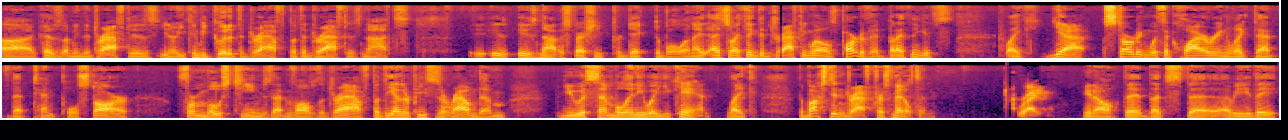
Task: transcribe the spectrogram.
because uh, I mean the draft is you know you can be good at the draft but the draft is not is, is not especially predictable and I, I so I think that drafting well is part of it but I think it's like yeah, starting with acquiring like that that tentpole star for most teams that involves the draft, but the other pieces around them you assemble any way you can. Like the Bucks didn't draft Khris Middleton, right? You know that that's the. I mean they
